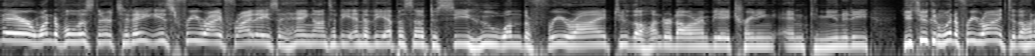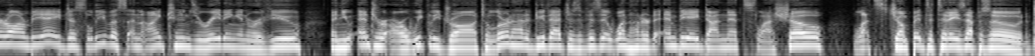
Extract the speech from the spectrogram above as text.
There, wonderful listener. Today is Free Ride Friday, so hang on to the end of the episode to see who won the free ride to the $100 MBA training and community. You too can win a free ride to the $100 MBA. Just leave us an iTunes rating and review, and you enter our weekly draw. To learn how to do that, just visit 100mba.net slash show. Let's jump into today's episode.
